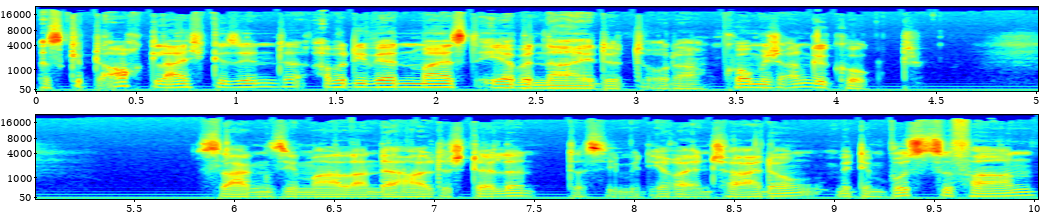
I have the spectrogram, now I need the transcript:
Es gibt auch Gleichgesinnte, aber die werden meist eher beneidet oder komisch angeguckt. Sagen Sie mal an der Haltestelle, dass Sie mit Ihrer Entscheidung, mit dem Bus zu fahren,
